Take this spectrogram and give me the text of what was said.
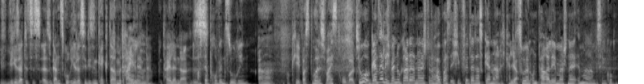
wie gesagt, es ist also ganz skurril, dass sie diesen Gag da mit Thailänder. Thailänder. Aus der Provinz Surin. Ah, okay. Was du alles weißt, Robert. Du, ganz ehrlich, wenn du gerade an einer Stelle holperst, ich fütter das gerne nach. Ich kann Ja. dir zuhören und parallel mal schnell immer ein bisschen gucken.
